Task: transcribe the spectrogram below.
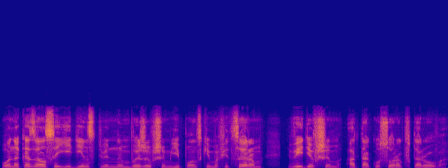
Он оказался единственным выжившим японским офицером, видевшим атаку 42-го.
